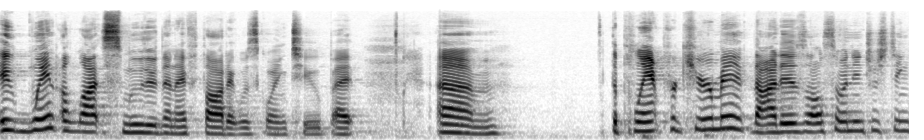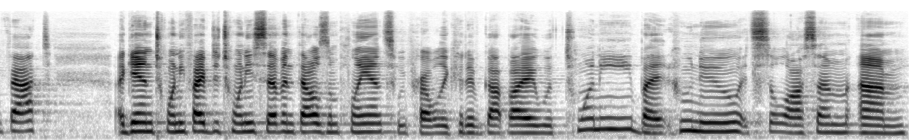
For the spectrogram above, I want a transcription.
it went a lot smoother than I thought it was going to, but um, the plant procurement, that is also an interesting fact. Again, 25 to 27,000 plants. We probably could have got by with 20, but who knew? It's still awesome. Um,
